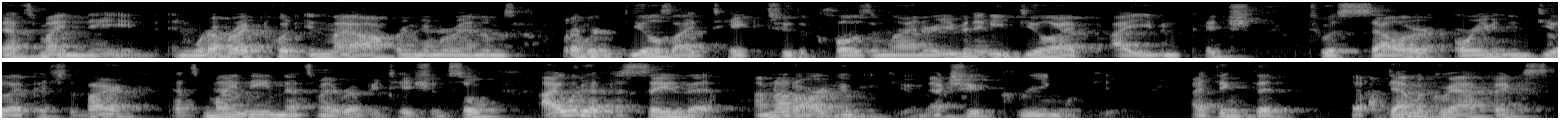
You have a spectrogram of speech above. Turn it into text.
that's my name. And whatever I put in my offering memorandums, whatever deals I take to the closing line, or even any deal I, I even pitch to a seller, or even any deal I pitch to the buyer, that's my name, that's my reputation. So I would have to say that I'm not arguing with you. I'm actually agreeing with you. I think that demographics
